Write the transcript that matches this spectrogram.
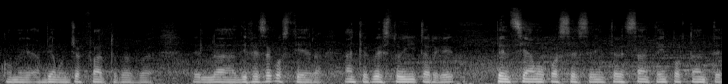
come abbiamo già fatto per la difesa costiera, anche questo iter che pensiamo possa essere interessante e importante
